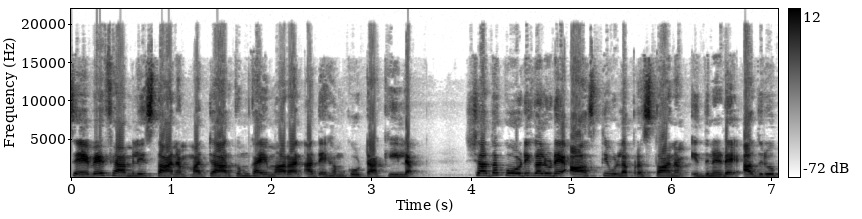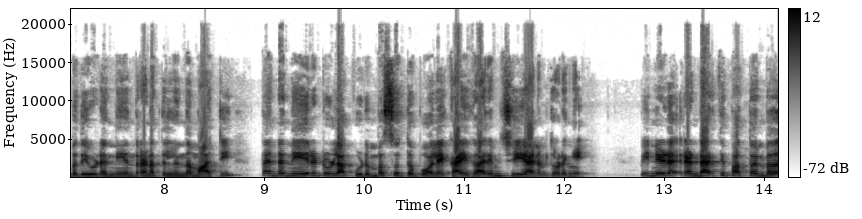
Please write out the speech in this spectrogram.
സേവേ ഫാമിലി സ്ഥാനം മറ്റാർക്കും കൈമാറാൻ അദ്ദേഹം കൂട്ടാക്കിയില്ല. ശതകോടികളുടെ ആസ്തിയുള്ള പ്രസ്ഥാനം ഇതിനിടെ അതിരൂപതയുടെ നിയന്ത്രണത്തിൽ നിന്ന് മാറ്റി തന്റെ നേരിട്ടുള്ള കുടുംബസ്വത്ത് പോലെ കൈകാര്യം ചെയ്യാനും തുടങ്ങി. പിന്നീട് രണ്ടായിരത്തി പത്തൊൻപത്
